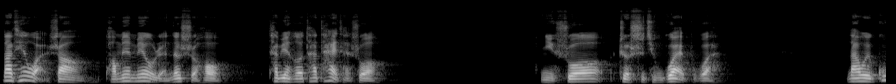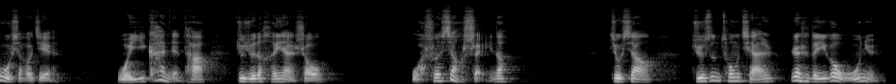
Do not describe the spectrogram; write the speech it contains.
那天晚上，旁边没有人的时候，他便和他太太说：“你说这事情怪不怪？那位顾小姐，我一看见她就觉得很眼熟。我说像谁呢？就像菊孙从前认识的一个舞女，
